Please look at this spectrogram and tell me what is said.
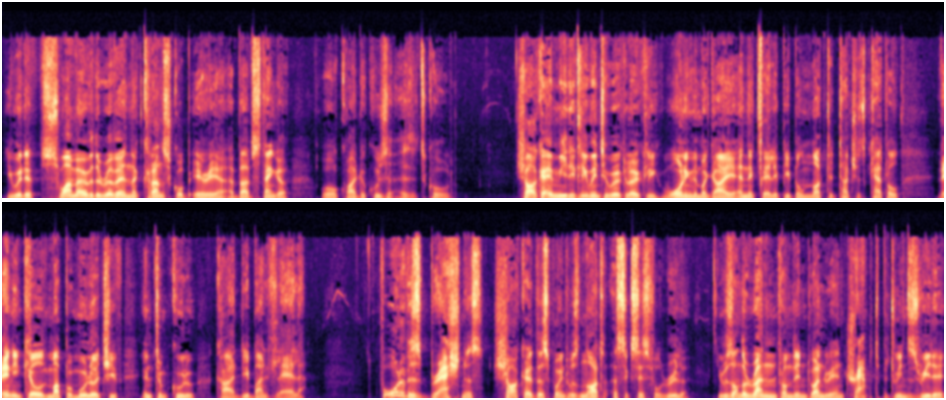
he would have swum over the river in the Kranskop area above Stanger, or KwaDukuza as it's called. Shaka immediately went to work locally, warning the Magaye and the Cele people not to touch his cattle. Then he killed Maphumulo chief Intumkulu Kadibandlela. For all of his brashness, Shaka at this point was not a successful ruler. He was on the run from the Ndwandwe and trapped between Zwide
